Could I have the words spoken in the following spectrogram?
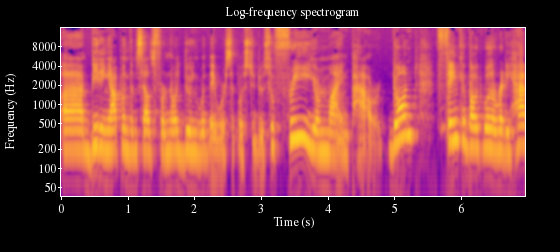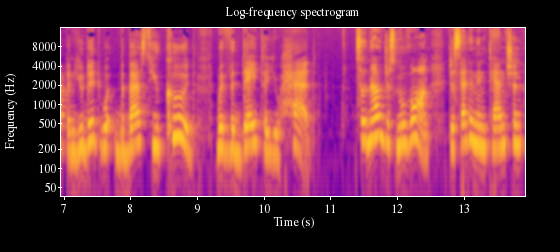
uh, beating up on themselves for not doing what they were supposed to do. So free your mind power. Don't think about what already happened. You did what the best you could with the data you had. So now just move on. Just set an intention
